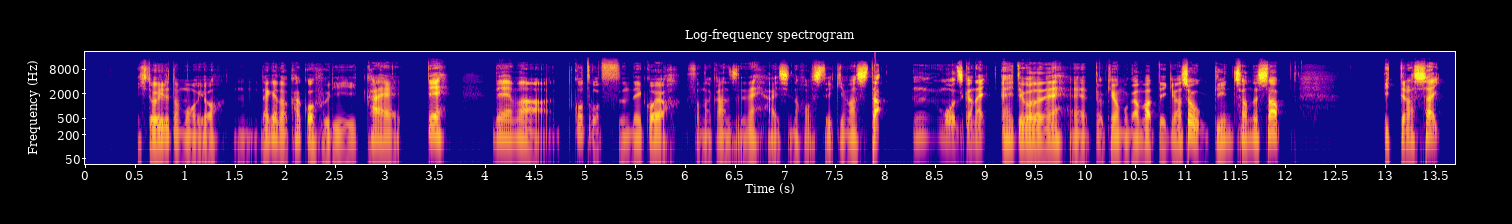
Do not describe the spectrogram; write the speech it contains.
人いると思うよ。うん。だけど、過去振り返って、で、まあ、コツコツ進んでいこうよ。そんな感じでね、配信の方していきました。うん、もう時間ない。はい、ということでね、えっと、今日も頑張っていきましょう。銀ちゃんでした。いってらっしゃい。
